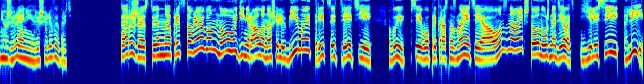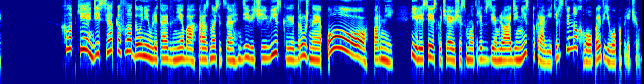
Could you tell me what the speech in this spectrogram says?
Неужели они решили выбрать? «Торжественно представляю вам нового генерала нашей любимой 33-й. Вы все его прекрасно знаете, а он знает, что нужно делать. Елисей Ли!» Хлопки десятков ладоней улетают в небо, разносится девичий виск и дружное «О, парней!» Елисей скучающе смотрит в землю, а Денис покровительственно хлопает его по плечу.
